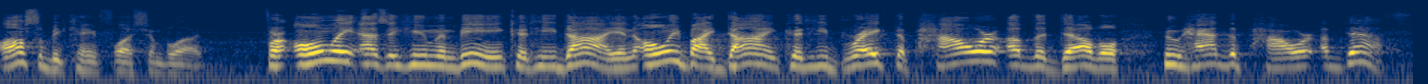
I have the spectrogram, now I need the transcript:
also became flesh and blood. For only as a human being could he die, and only by dying could he break the power of the devil who had the power of death.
